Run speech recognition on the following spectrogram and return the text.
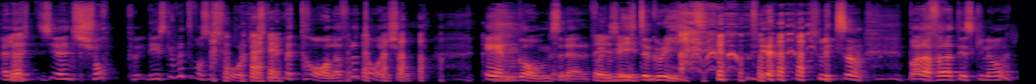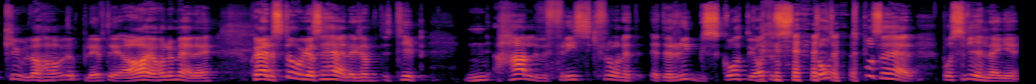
eller en shop. Det ska väl inte vara så svårt. Jag skulle betala för att ta en shop. En gång sådär, på en meet and greet. Det, liksom, bara för att det skulle vara kul att ha upplevt det. Ja, jag håller med dig. Själv stod jag så här, liksom, typ halvfrisk från ett, ett ryggskott. Jag har inte stått på så här på svinlänge.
